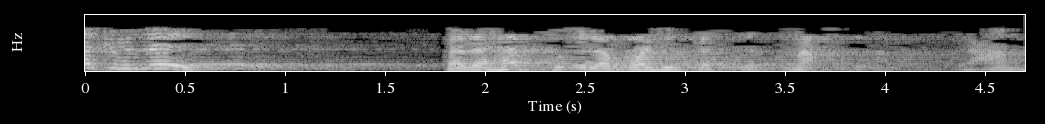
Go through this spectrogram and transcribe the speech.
اركب البيت. فذهبت إلى الرجل فاستسمحته يا عم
